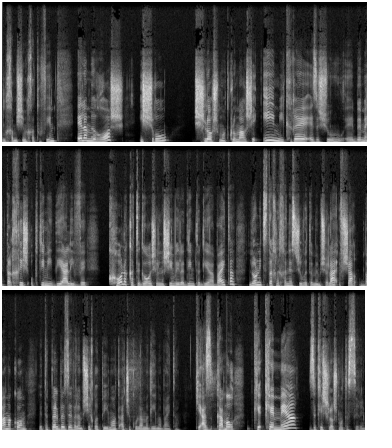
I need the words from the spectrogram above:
עם 50 חטופים, אלא מראש אישרו 300, כלומר שאם יקרה איזשהו אה, באמת תרחיש אופטימי אידיאלי כל הקטגוריה של נשים וילדים תגיע הביתה, לא נצטרך לכנס שוב את הממשלה, אפשר במקום לטפל בזה ולהמשיך בפעימות עד שכולם מגיעים הביתה. כי אז, כאמור, כמאה זה כ-300 אסירים.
